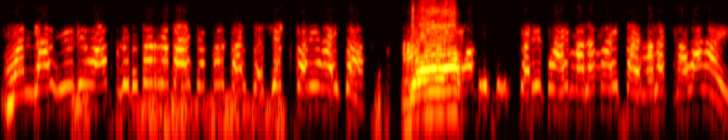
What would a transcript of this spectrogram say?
म्हणला व्हिडिओ अपलोड करणं काय अशा प्रकारचं शेतकरी आहे का या. शेतकरीच आहे मला माहीत आहे मला ठावा आहे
